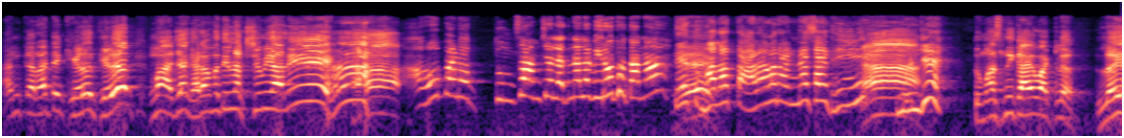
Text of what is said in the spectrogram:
आणि कराटे खेळत खेळत माझ्या घरामध्ये लक्ष्मी आली. हा. अहो पण तुमचा आमच्या लग्नाला विरोध होता ना? ते तुम्हाला ताळावर आणण्यासाठी. हा. म्हणजे? तुम्हासनी काय वाटलं? लय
